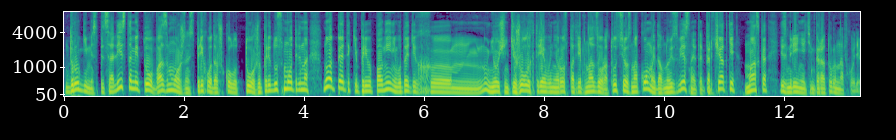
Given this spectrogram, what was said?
другими специалистами, то возможность прихода в школу тоже предусмотрена. Но опять-таки при выполнении вот этих эм, ну, не очень тяжелых требований Роспотребнадзора. Тут все знакомо и давно известно. Это перчатки, маска, измерение температуры на входе.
